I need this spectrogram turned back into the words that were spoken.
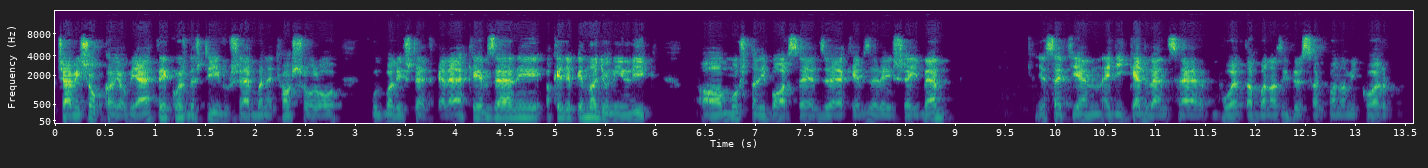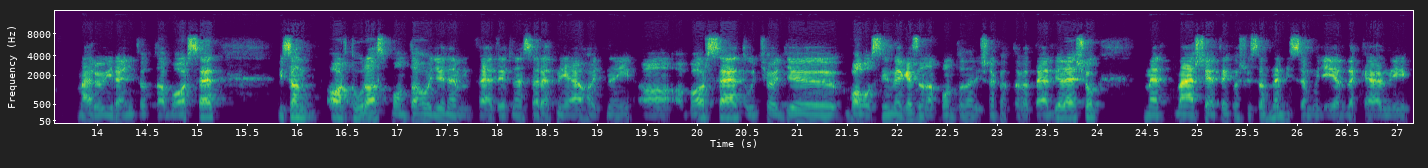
Csavi sokkal jobb játékos, de stílusában egy hasonló futbalistát kell elképzelni, aki egyébként nagyon illik a mostani Barca edző elképzeléseiben. Ugye Setien egyik kedvence volt abban az időszakban, amikor már ő irányította a Barszát, viszont Artur azt mondta, hogy ő nem feltétlenül szeretné elhagyni a, a Barszát, úgyhogy valószínűleg ezen a ponton el is akadtak a tárgyalások, mert más játékos viszont nem hiszem, hogy érdekelni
